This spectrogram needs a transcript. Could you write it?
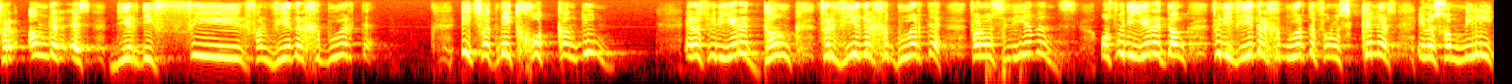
verander is deur die vuur van wedergeboorte. Iets wat net God kan doen. En ons moet die Here dank vir wedergeboorte van ons lewens. Ons moet die Here dank vir die wedergeboorte van ons kinders en ons familie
